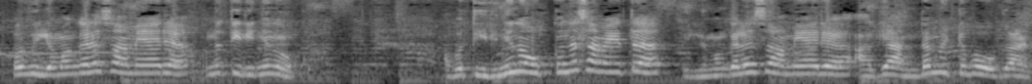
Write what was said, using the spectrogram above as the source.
അപ്പോൾ വില്ലുമംഗല സ്വാമിയാർ ഒന്ന് തിരിഞ്ഞു നോക്കും. അപ്പോൾ തിരിഞ്ഞു നോക്കുന്ന സമയത്ത് വില്ലുമംഗല സ്വാമിയാര് ആകെ അന്തം വിട്ടു പോവുകയാണ്.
